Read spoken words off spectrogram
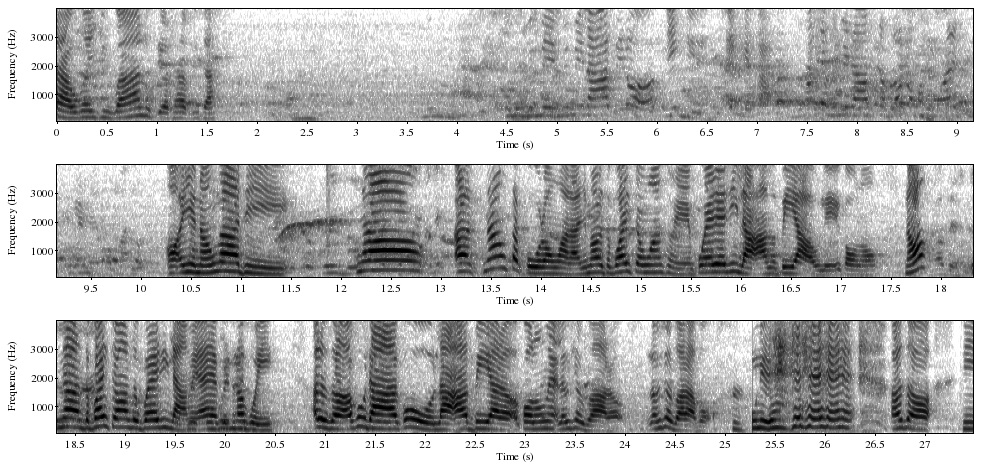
တာကိုပဲယူပါလို့ပြောထားပြီးသားမေမေမေမေလာပြီးတော့အဲ့ဒီအဲ့ဒီကဘာလဲမေမေလာပြီးတော့ဘလောက်တော့မသွားတယ်ဖြစ်ခဲ့တယ်ပေါ့ပါလို့အော်အရင်တုန်းကဒီ 2000အ2019တုန်းကလားညီမတို့ The Voice တုန်းကဆိုရင်ပွဲတဲ့ထိလာအားမပေးရဘူးလေအကုန်လုံးနော်နာ The Voice တုန်းကဆိုပွဲတဲ့ထိလာမယ်အဲ့ကိုကျွန်တော်ကိုကြီးအဲ့လိုဆိုတော့အခုဒါကိုကိုလာအားပေးရတော့အကုန်လုံးလည်းအလုံးချုပ်သွားတာတော့အလုံးချုပ်သွားတာပေါ့ဦးနေတယ်အဲ့ဆိုတော့ဒီ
